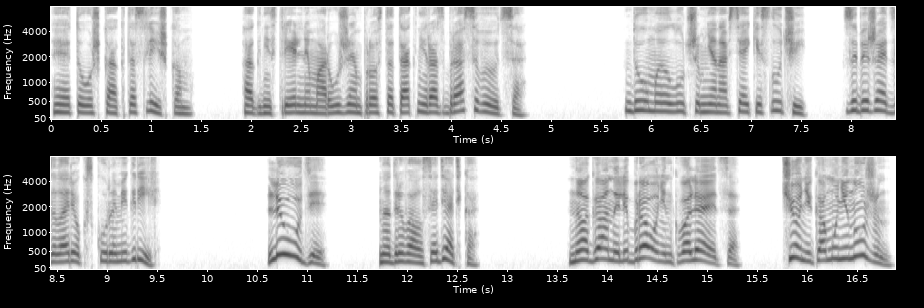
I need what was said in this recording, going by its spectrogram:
Это уж как-то слишком. Огнестрельным оружием просто так не разбрасываются. Думаю, лучше мне на всякий случай забежать за ларек с курами гриль. «Люди!» — надрывался дядька. «Наган или Браунинг валяется! Чё, никому не нужен?»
